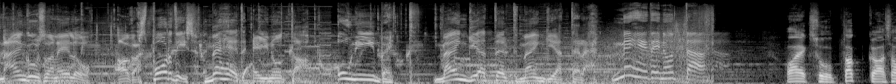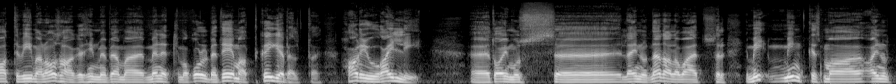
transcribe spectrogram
mängus on elu, aga spordis mehed ei nuta. Unibet, mängijatelt mängijatele. mehed ei nuta. aeg surub takka, saate viimane osa, aga siin me peame menetlema kolme teemat, kõigepealt Harju ralli toimus äh, läinud nädalavahetusel ja mi, mind, kes ma ainult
